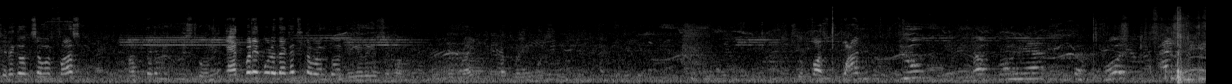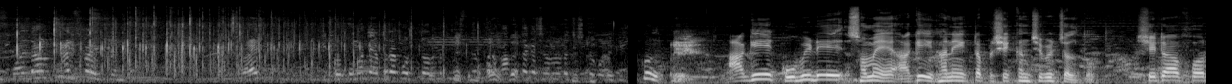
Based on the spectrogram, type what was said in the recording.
সেটাকে হচ্ছে আমার ফার্স্ট হাতটাকে আমি টুইস্ট করব। একবারে করে দেখাচ্ছি তারপর আমি তোমার ভেঙে ভেঙে শেখাবো। Right So first one, two, now from here, and strike আগে কোভিডের সময়, আগে এখানে একটা প্রশিক্ষণ শিবির চলতো। সেটা ফর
